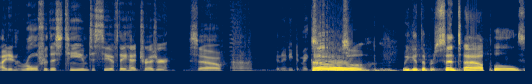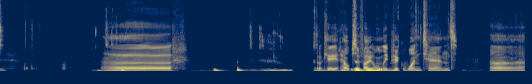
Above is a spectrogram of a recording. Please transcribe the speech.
I didn't roll for this team to see if they had treasure, so um, I'm gonna need to make. Oh, we get the percentile pulls. Uh, okay, it helps if I only pick one tens. Uh,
